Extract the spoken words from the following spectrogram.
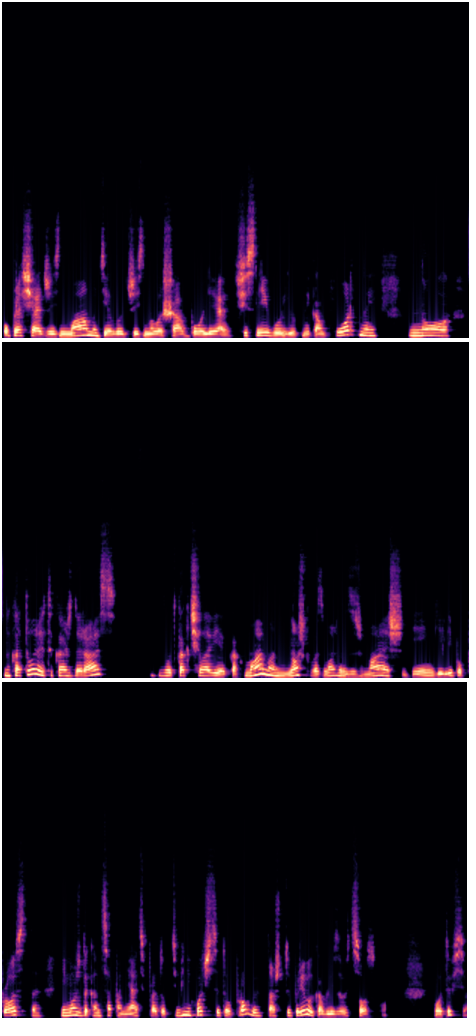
упрощают жизнь мамы, делают жизнь малыша более счастливой, уютной, комфортной, но на которые ты каждый раз, вот как человек, как мама, немножко, возможно, зажимаешь деньги, либо просто не можешь до конца понять продукт. Тебе не хочется этого пробовать, потому что ты привык облизывать соску. Вот и все.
